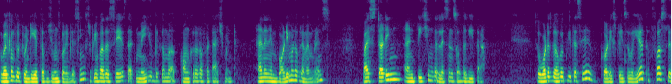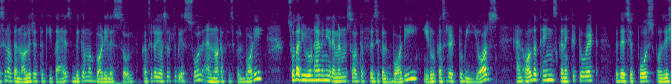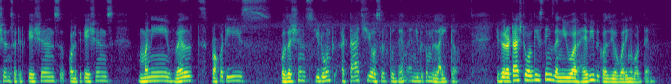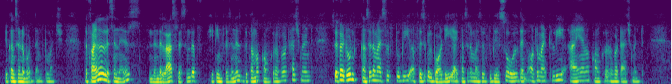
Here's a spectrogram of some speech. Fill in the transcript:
Welcome to 28th of June's Glory Blessings. Supreme Father says that may you become a conqueror of attachment and an embodiment of remembrance by studying and teaching the lessons of the Gita. So, what does Bhagavad Gita say? God explains over here the first lesson of the knowledge of the Gita is become a bodiless soul. Consider yourself to be a soul and not a physical body, so that you don't have any remembrance of the physical body, you don't consider it to be yours, and all the things connected to it, whether it's your post, position, certifications, qualifications money, wealth, properties, possessions, you don't attach yourself to them and you become lighter. If you're attached to all these things, then you are heavy because you're worrying about them. You're concerned about them too much. The final lesson is, then the last lesson, the 18th lesson is become a conqueror of attachment. So if I don't consider myself to be a physical body, I consider myself to be a soul, then automatically I am a conqueror of attachment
